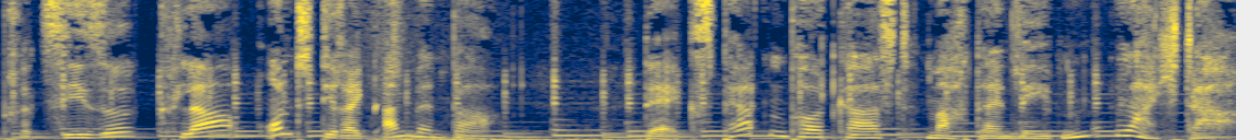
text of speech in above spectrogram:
Präzise, klar und direkt anwendbar. Der Expertenpodcast macht dein Leben leichter.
